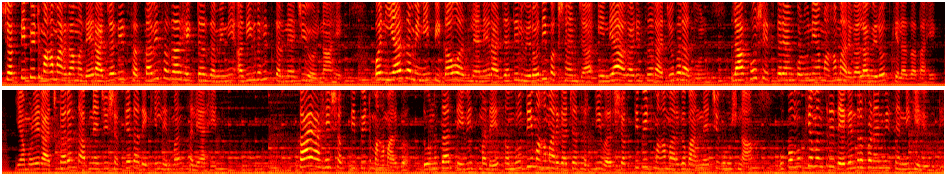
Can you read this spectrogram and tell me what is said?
शक्तीपीठ महामार्गामध्ये राज्यातील सत्तावीस हजार हेक्टर जमिनी अधिग्रहित करण्याची योजना आहे. पण या जमिनी पिकाऊ असल्याने राज्यातील विरोधी पक्षांच्या इंडिया आघाडीसह राज्यभरातून लाखो शेतकऱ्यांकडून या महामार्गाला विरोध केला जात आहे. यामुळे राजकारण तापण्याची शक्यता देखील निर्माण झाली आहे. काय आहे शक्तीपीठ महामार्ग? दोन हजार तेवीसमध्ये समृद्धी महामार्गाच्या धर्तीवर शक्तीपीठ महामार्ग बांधण्याची घोषणा उपमुख्यमंत्री देवेंद्र फडणवीस यांनी केली होती.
